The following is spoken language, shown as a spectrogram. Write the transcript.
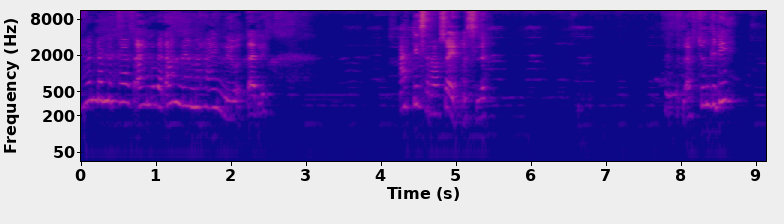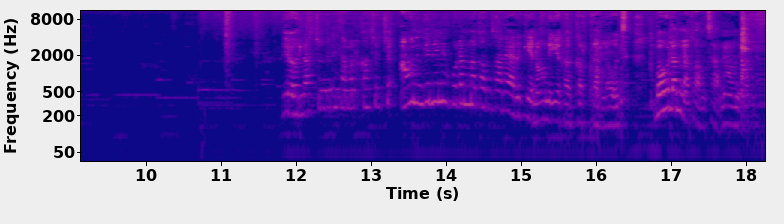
ይሄን እንደምታዩት አይኑ በጣም የሚያምር አይን ነው ይወጣልኝ። አዲስ ራሱ አይመስልም። ይኸውላችሁ እንግዲህ ይኸውላችሁ እንግዲህ ተመልካቾች አሁን እንግዲህ እኔ ሁለት መቶ ሀምሳ ላይ አድርጌ ነው አሁን እየጋገርኩ ያለሁት በሁለት መቶ ሀምሳ ነው አሁን ያለው።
